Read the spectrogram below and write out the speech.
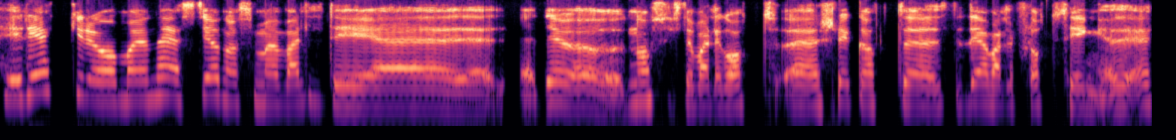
Reker og majones det er noe som er veldig eh, det er Noen syns det er veldig godt, eh, slik at eh, det er veldig flott ting. Eh,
